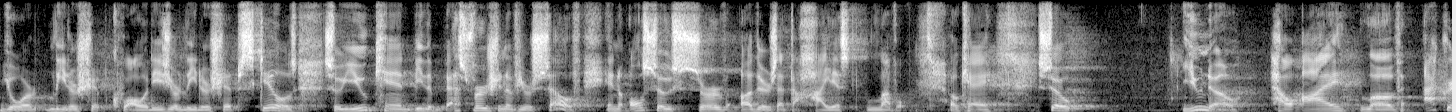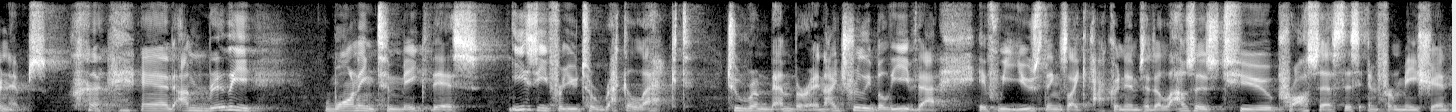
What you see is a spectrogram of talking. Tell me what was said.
your leadership qualities, your leadership skills, so you can be the best version of yourself and also serve others at the highest level. Okay, so you know how I love acronyms. and I'm really wanting to make this easy for you to recollect, to remember. And I truly believe that if we use things like acronyms, it allows us to process this information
